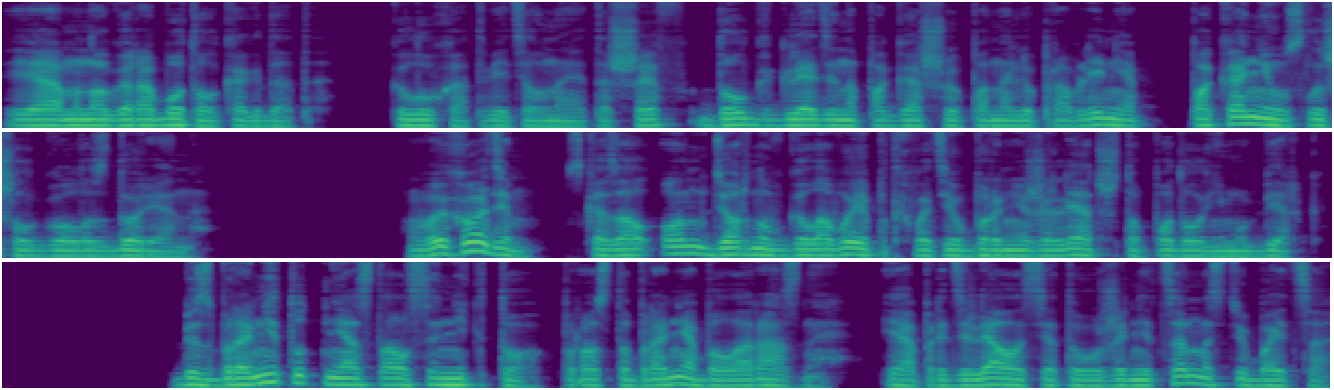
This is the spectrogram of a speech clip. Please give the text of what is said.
«Я много работал когда-то», — глухо ответил на это шеф, долго глядя на погасшую панель управления, пока не услышал голос Дориана. «Выходим», — сказал он, дернув головой и подхватив бронежилет, что подал ему Берг. Без брони тут не остался никто, просто броня была разная, и определялось это уже не ценностью бойца,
